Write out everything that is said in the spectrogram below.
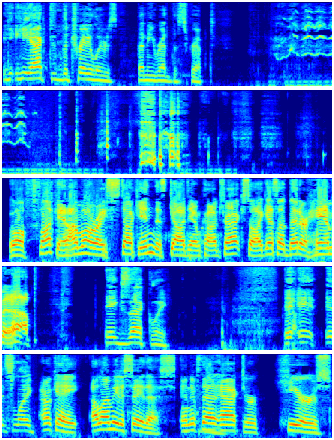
He, he acted the trailers, then he read the script. well, fuck it. I'm already stuck in this goddamn contract, so I guess I better ham it up. Exactly. It, it it's like okay, allow me to say this. And if that mm-hmm. actor hears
